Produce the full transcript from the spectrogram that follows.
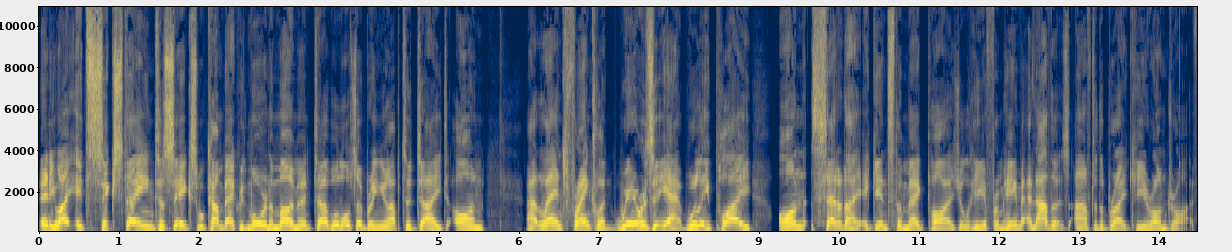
Anyway, it's 16 to 6. We'll come back with more in a moment. Uh, we'll also bring you up to date on uh, Lance Franklin. Where is he at? Will he play on Saturday against the Magpies? You'll hear from him and others after the break here on Drive.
